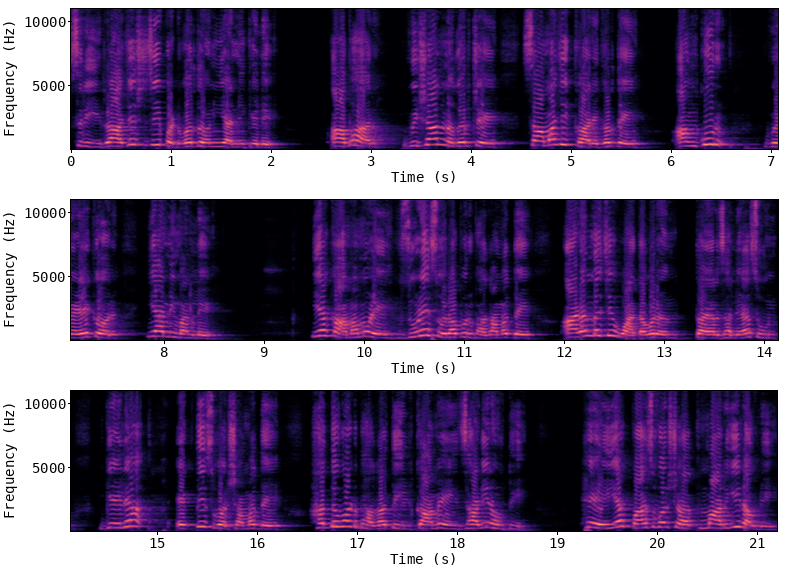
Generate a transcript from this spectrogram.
श्री राजेशजी पटवर्धन यांनी केले. आभार विशाल नगरचे सामाजिक कार्यकर्ते अंकुर वेळेकर यांनी मानले. या कामामुळे जुळे सोलापूर भागामध्ये आनंदाचे वातावरण तयार झाले असून गेल्या एकतीस वर्षामध्ये हद्दवाड भागातील कामे झाली नव्हती. हे या पाच वर्षात मार्गी लावली.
